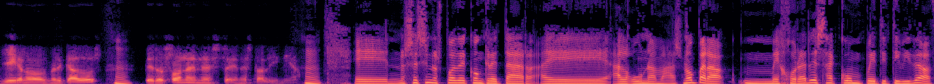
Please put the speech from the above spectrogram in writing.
lleguen a los mercados, hmm. pero son en, en esta línea. Hmm. Eh, no sé si nos puede concretar eh, alguna más, ¿no? Para mejorar esa competitividad,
